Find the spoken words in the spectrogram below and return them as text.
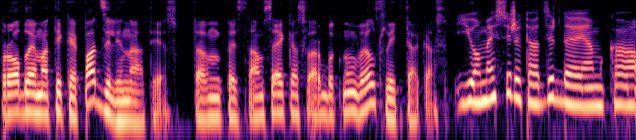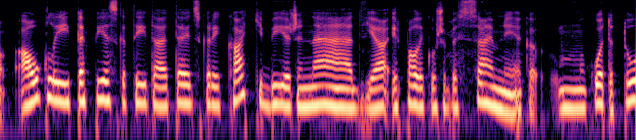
problēma tikai padziļināties. Tam pēc tam sēkas var būt nu, vēl sliktākās. Jo mēs ir tā dzirdējām, ka auklīte pieskatītāja teica, ka arī kaķi bieži nēd, ja ir palikuši bez saimnieka. Mm, ko tad to,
